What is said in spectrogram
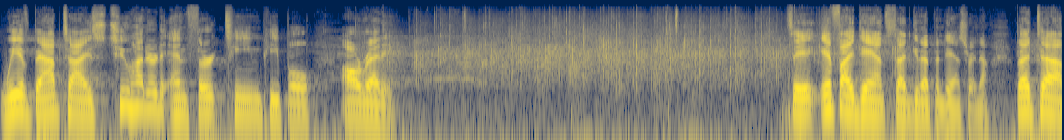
we have baptized 213 people already. See, if I danced, I'd get up and dance right now. But, uh,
